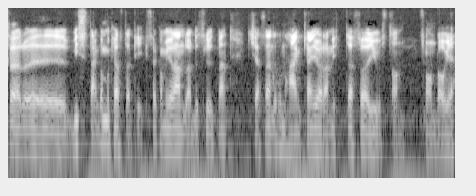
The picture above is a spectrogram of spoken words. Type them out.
För eh, visst, han kommer kasta picks, han kommer göra andra beslut, men det känns ändå som han kan göra nytta för Houston från dag ett.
